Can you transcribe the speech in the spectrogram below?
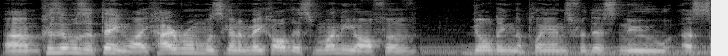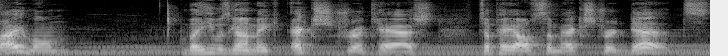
Because um, it was a thing. Like, Hiram was going to make all this money off of building the plans for this new asylum but he was going to make extra cash to pay off some extra debts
